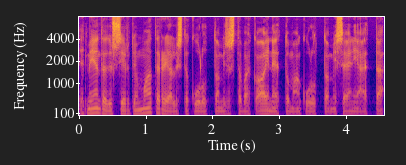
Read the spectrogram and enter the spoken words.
että meidän täytyisi siirtyä materiaalista kuluttamisesta vaikka aineettomaan kuluttamiseen ja että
